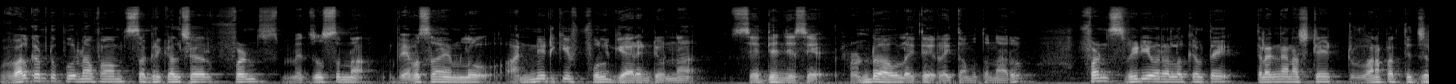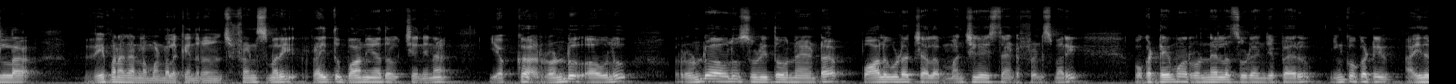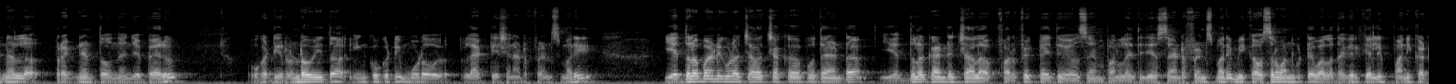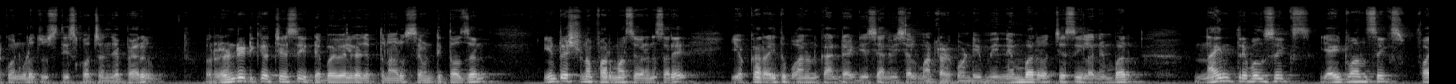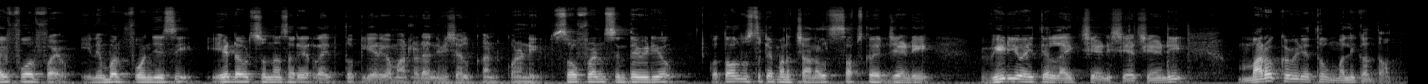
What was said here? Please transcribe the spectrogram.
Welcome to Purna farms agriculture funds మీరు చూస్తున్న వ్యవసాయంలో అన్నిటికీ ఫుల్ గ్యారంటీ ఉన్న సేద్యం చేసే రెండు ఆవులు అయితే రైతు అమ్ముతున్నారు. ఫండ్స్ వీడియోలోకి వెళ్తే తెలంగాణ స్టేట్ వనపర్తి జిల్లా వేపనగండ్ల మండల కేంద్రం నుంచి ఫ్రెండ్స్ మరి రైతు భాను యాదవ్కి చెందిన యొక్క రెండు ఆవులు రెండు ఆవులు సుడితో ఉన్నాయంట. పాలు కూడా చాలా మంచిగా ఇస్తాయంట ఫ్రెండ్స్ మరి ఒకటేమో రెండు నెలల సూడి అని చెప్పారు. ఇంకొకటి ఐదు నెలల ప్రెగ్నెంట్తో ఉందని చెప్పారు. ఒకటి రెండవ ఈత ఇంకొకటి మూడవ లాక్టేషన్ అంట ఫ్రెండ్స్ మరి. ఎద్దుల బండి కూడా చాలా చక్కగా పోతాయంట. ఎద్దుల కంటే చాలా పర్ఫెక్ట్ అయితే వ్యవసాయం పనులు అయితే చేస్తాయంట ఫ్రెండ్స్ మరి. మీకు అవసరం అనుకుంటే వాళ్ళ దగ్గరికి వెళ్ళి పని కట్టుకొని కూడా చూసి తీసుకోవచ్చు అని చెప్పారు. రెండింటికి వచ్చేసి డెబ్బై వేలుగా చెప్తున్నారు. సెవెంటీ థౌజండ్ ఇంట్రెస్ట్ ఉన్న ఫార్మర్స్ ఎవరైనా సరే ఈ యొక్క రైతు బాను కాంటాక్ట్ చేసి అన్ని విషయాలు మాట్లాడుకోండి. మీ నెంబర్ వచ్చేసి ఇలా number nine triple six eight one six five four five ఈ నెంబర్కి ఫోన్ చేసి ఏ డౌట్స్ ఉన్నా సరే రైతుతో క్లియర్గా మాట్లాడి అన్ని విషయాలు కనుక్కోండి సో ఫ్రెండ్స్ ఇంత వీడియో. కొత్త వాళ్ళు చూస్తుంటే మన ఛానల్ సబ్స్క్రైబ్ చేయండి. వీడియో అయితే లైక్ చేయండి షేర్ చేయండి. మరొక వీడియోతో మళ్ళీ కలుద్దాం.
